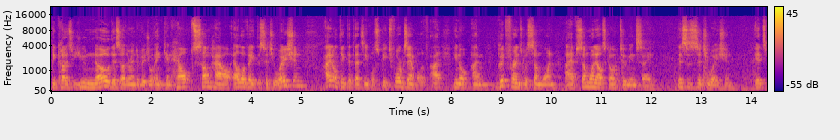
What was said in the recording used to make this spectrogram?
because you know this other individual and can help somehow elevate the situation, I don't think that that's evil speech. For example, if I, you know, I'm good friends with someone, I have someone else come up to me and say, "This is a situation. It's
